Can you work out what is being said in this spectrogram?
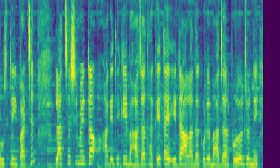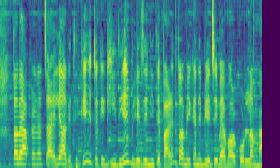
বুঝতেই পারছেন। লাচ্ছা সেমাইটা আগে থেকেই ভাজা থাকে, তাই এটা আলাদা করে ভাজার প্রয়োজন নেই। তবে আপনারা চাইলে আগে থেকে এটাকে ঘি দিয়ে ভেজে নিতে পারেন। তো আমি এখানে ভেজে ব্যবহার করলাম না।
